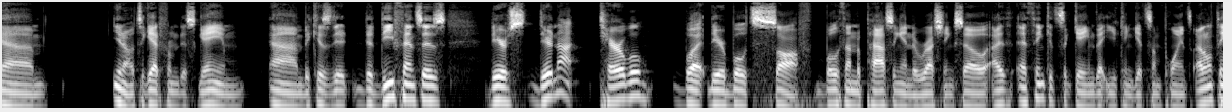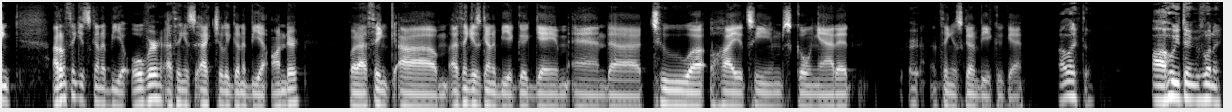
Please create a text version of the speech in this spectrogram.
um, you know, to get from this game. Um, because the the defenses, they're they're not terrible, but they're both soft, both on the passing and the rushing. So I I think it's a game that you can get some points. I don't think I don't think it's going to be an over. I think it's actually going to be an under. But I think um, I think it's going to be a good game, and uh, two uh, Ohio teams going at it. I think it's going to be a good game. I like that. Uh, who you think is winning?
